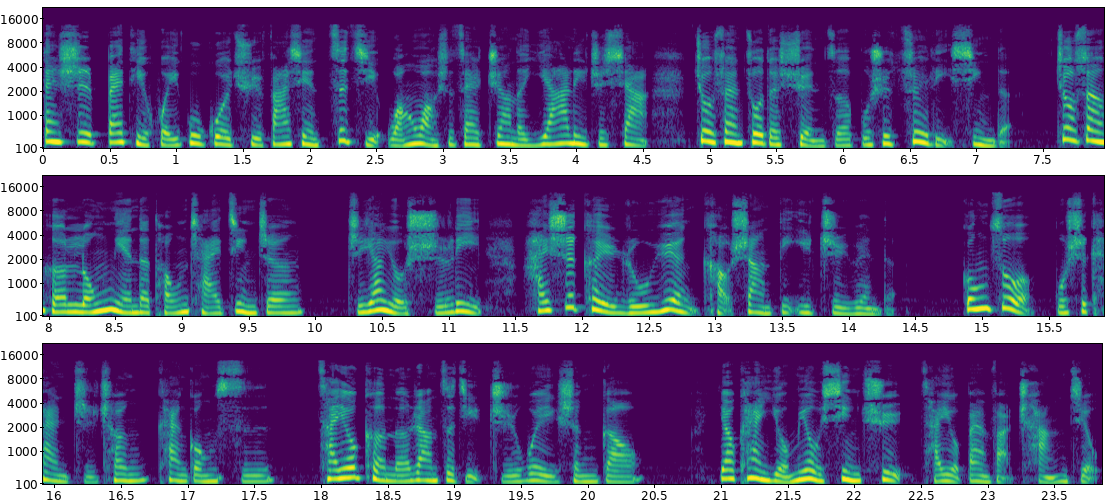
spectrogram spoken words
但是 Betty 回顾过去，发现自己往往是在这样的压力之下，就算做的选择不是最理性的，就算和龙年的同才竞争。只要有实力，还是可以如愿考上第一志愿的。工作不是看职称、看公司才有可能让自己职位升高，要看有没有兴趣才有办法长久。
